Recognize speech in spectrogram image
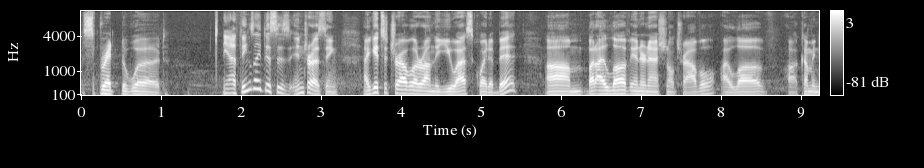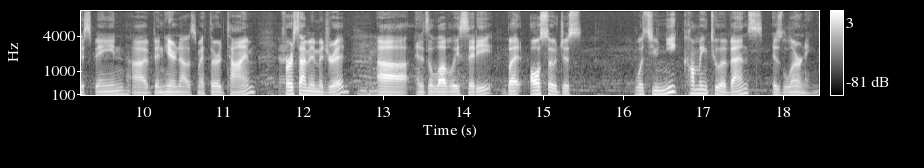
spread the word? Yeah, things like this is interesting. I get to travel around the U.S. quite a bit, um, but I love international travel. I love uh, coming to Spain. Uh, I've been here now, this is my third time. Okay. First time in Madrid, mm -hmm. uh, and it's a lovely city, but also just what's unique coming to events is learning.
